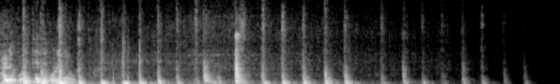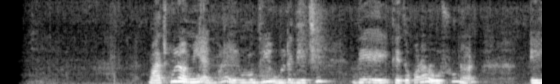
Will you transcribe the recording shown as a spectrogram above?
ভালো করে থেতো করে নেব। মাছগুলো আমি একবার এর মধ্যেই উল্টে দিয়েছি। দিয়ে এই থেতো করা রসুন আর এই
